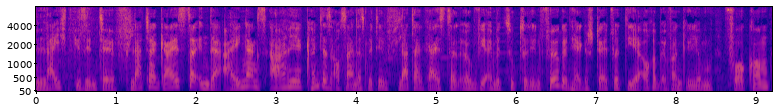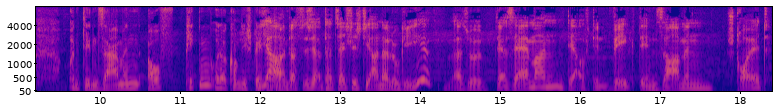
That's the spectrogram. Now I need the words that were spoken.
leicht gesinnte Flattergeister. In der Eingangsarie könnte es auch sein, dass mit den Flattergeistern irgendwie ein Bezug zu den Vögeln hergestellt wird, die ja auch im Evangelium vorkommen und den Samen aufpicken oder kommen die später Ja, dran? das ist ja tatsächlich die Analogie. Also der Sämann, der auf den Weg den Samen streut,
